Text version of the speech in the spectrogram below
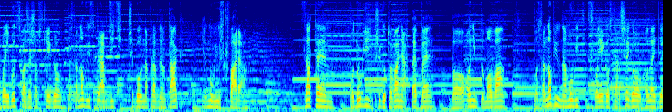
z województwa rzeszowskiego postanowił sprawdzić, czy było naprawdę tak, jak mówił Skwara. Zatem po długich przygotowaniach Pepe, bo o nim tu mowa, postanowił namówić swojego starszego kolegę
